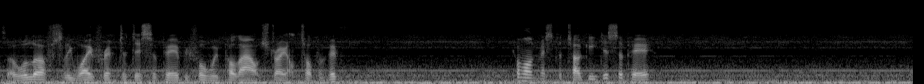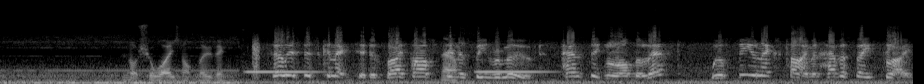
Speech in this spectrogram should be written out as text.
So we'll obviously wait for him to disappear before we pull out straight on top of him. Come on, Mr. Tuggy, disappear. Not sure why he's not moving. Cell is disconnected and bypass pin has been removed. Hand signal on the left. We'll see you next time and have a safe flight.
